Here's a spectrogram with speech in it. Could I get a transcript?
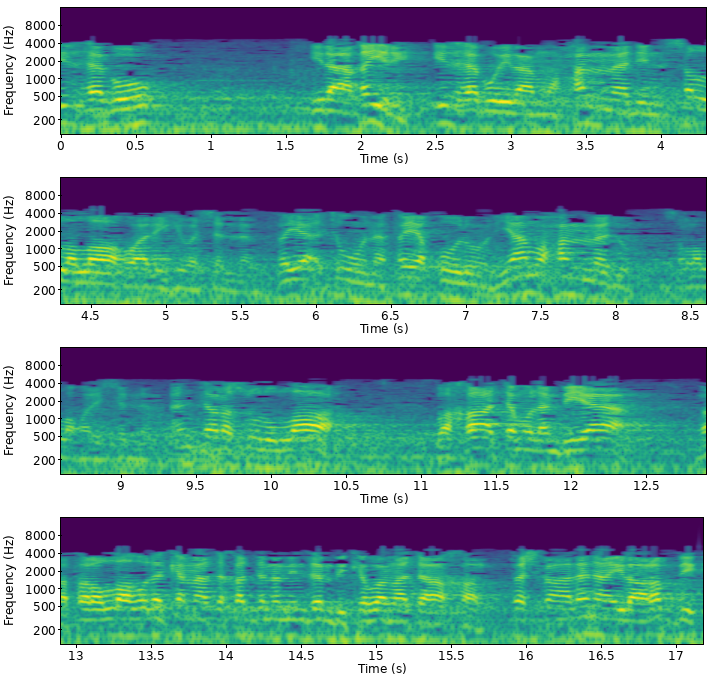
اذهبوا إلى غيره اذهبوا إلى محمد صلى الله عليه وسلم فيأتون فيقولون يا محمد صلى الله عليه وسلم أنت رسول الله وخاتم الأنبياء. غفر الله لك ما تقدم من ذنبك وما تأخر. فاشفع لنا إلى ربك.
